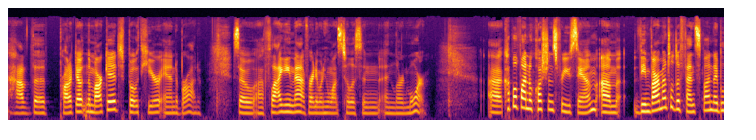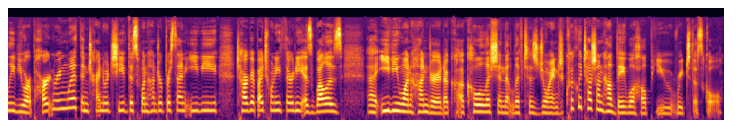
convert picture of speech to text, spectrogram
have the product out in the market, both here and abroad. So, uh, flagging that for anyone who wants to listen and learn more. A couple final questions for you, Sam. Um, the Environmental Defense Fund, I believe you are partnering with and trying to achieve this 100% EV target by 2030, as well as uh, EV 100, a, a coalition that Lyft has joined. Quickly touch on how they will help you reach this goal.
